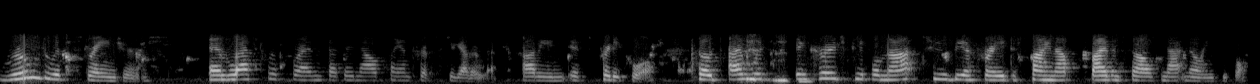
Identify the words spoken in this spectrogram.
roomed with strangers, and left with friends that they now plan trips together with. I mean, it's pretty cool. So, I would encourage people not to be afraid to sign up by themselves, not knowing people.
